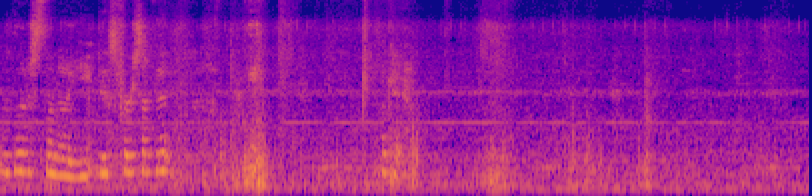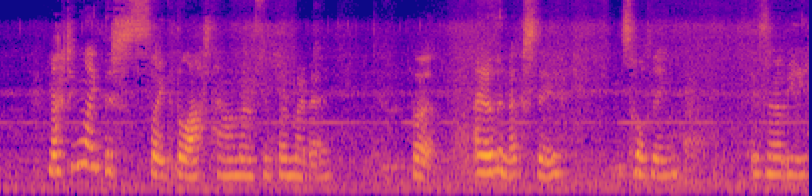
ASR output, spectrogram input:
We're just gonna eat this for a second. Okay. I'm acting like this is like the last time I'm gonna sleep on my bed. But I know the next day, this whole thing is gonna be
